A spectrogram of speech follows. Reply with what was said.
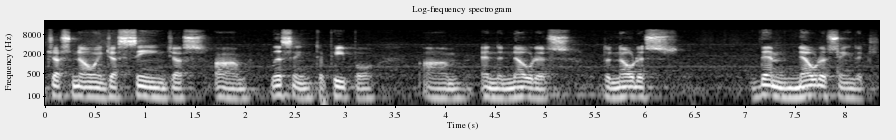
Just knowing, just seeing, just um, listening to people, um, and the notice, the notice, them noticing the ch-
